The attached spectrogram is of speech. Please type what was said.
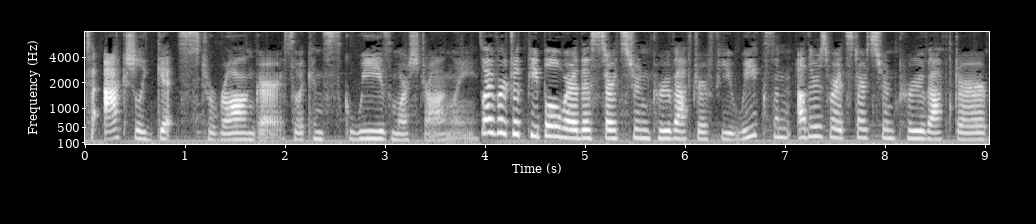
to actually get stronger so it can squeeze more strongly. So I've worked with people where this starts to improve after a few weeks and others where it starts to improve after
